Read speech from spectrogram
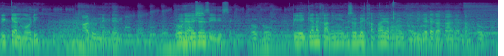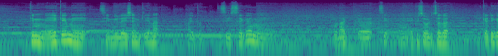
්‍රික්කන් මෝඩි ආටුන් එකන සිරිස අපි ඒ ගැන කලින් එපිසෝඩ් කතා කරන දිකට කතා කතා ඔව. ඉතින් මේක මේ සිමිලේෂන් කියන හයිපසිස් එක මේ ගොඩක් එපිසෝඩ්සල එකටික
